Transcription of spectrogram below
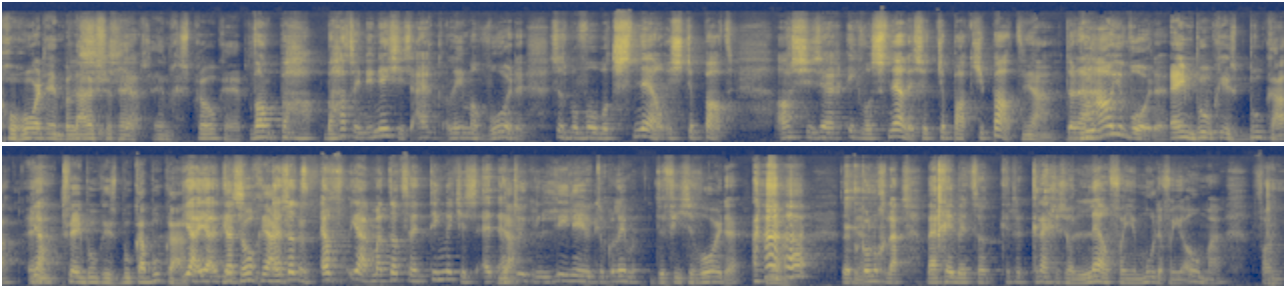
gehoord en beluisterd Precies, ja. hebt en gesproken hebt. Want Bah- Bahasa Indonesië is eigenlijk alleen maar woorden. Zoals bijvoorbeeld snel is cepat. Als je zegt ik wil snel is het cepat cepat. Ja. Dan herhaal je woorden. Eén boek is boeka en Ja. twee boeken is boeka boeka. Ja, ja, dus- toch? Ja, ja, dat, elf- ja, maar dat zijn dingetjes. En, en Ja. natuurlijk leer je natuurlijk alleen maar de vieze woorden. Ja. dat heb ik ook nog gedaan. Maar op een gegeven moment dan krijg je zo'n lel van je moeder, van je oma. Van,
